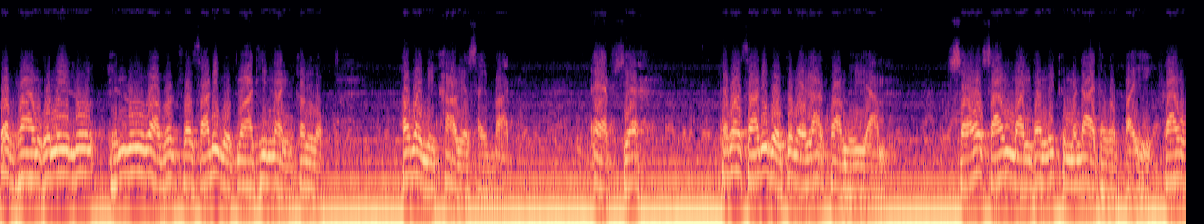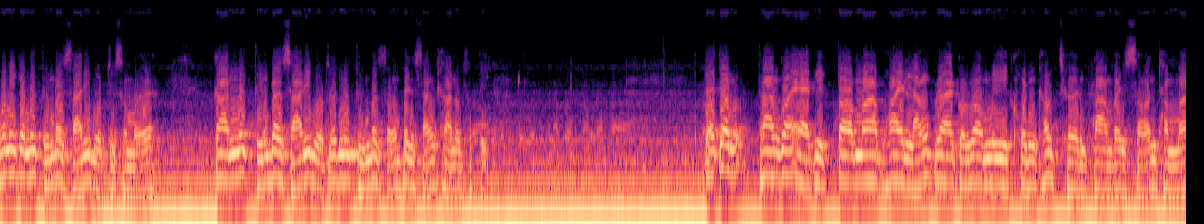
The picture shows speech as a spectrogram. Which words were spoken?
ก็พราหมณ์คนนี้รู้เห็นรู้ว่าภาษาที่บุตรมาที่นั่นก็หลบเพราะไม่มีข้าวจะใส่บาตรแอบเสียแต่ภาษาที่บุตรก็ไม่ละความพยายามสองสามวันท่านนึกขึ้นมาได้เท่ากับไปอีกพราหมณ์คนนี้ก็นึกถึงภาษาที่บุตรอยู่เสมอ การนึกถึงภาษาริบทและนึกถึงพระสงฆ์เป็นสังขานุสติ แต่เจ้าพรามก็แอบอีกต่อมาภายหลังปรากฏว่ามีคนเขาเชิญพรามไปสอนธรรมะ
